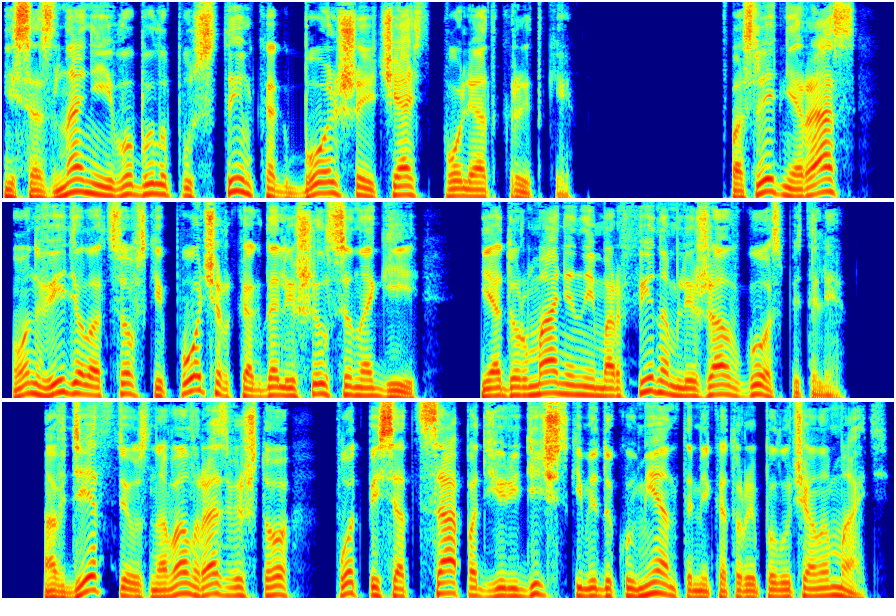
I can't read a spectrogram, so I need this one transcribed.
и сознание его было пустым, как большая часть поля открытки. В последний раз он видел отцовский почерк, когда лишился ноги, и одурманенный морфином лежал в госпитале. А в детстве узнавал разве что подпись отца под юридическими документами, которые получала мать.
